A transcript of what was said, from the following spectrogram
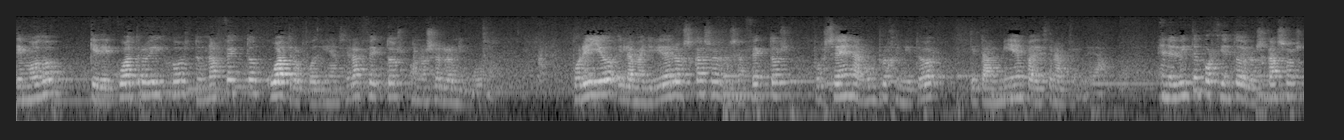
de modo que de cuatro hijos de un afecto, cuatro podrían ser afectos o no serlo ninguno. Por ello, en la mayoría de los casos, los afectos poseen algún progenitor que también padece la enfermedad. En el 20% de los casos,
